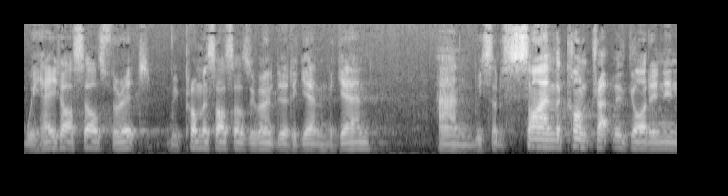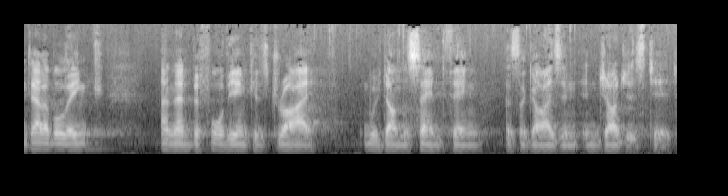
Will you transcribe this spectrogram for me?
we hate ourselves for it, we promise ourselves we won't do it again and again, and we sort of sign the contract with God in indelible ink, and then before the ink is dry, we've done the same thing as the guys in, in Judges did.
